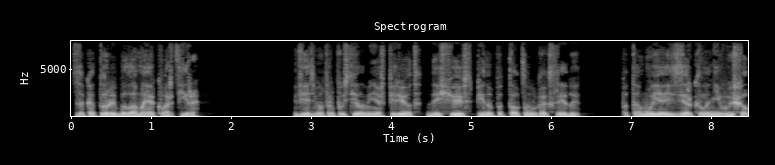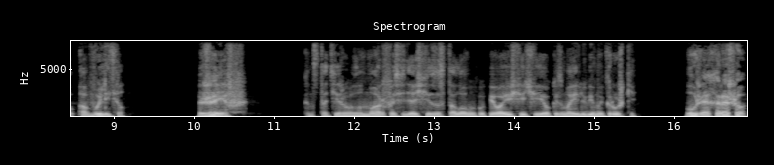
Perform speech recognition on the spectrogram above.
за которой была моя квартира. Ведьма пропустила меня вперед, да еще и в спину подтолкнула как следует. Потому я из зеркала не вышел, а вылетел. «Жив», — констатировала Марфа, сидящая за столом и попивающая чаек из моей любимой кружки. «Уже хорошо.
